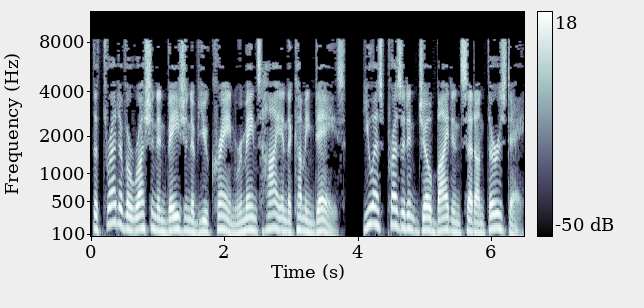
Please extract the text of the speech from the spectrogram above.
The threat of a Russian invasion of Ukraine remains high in the coming days, U.S. President Joe Biden said on Thursday,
